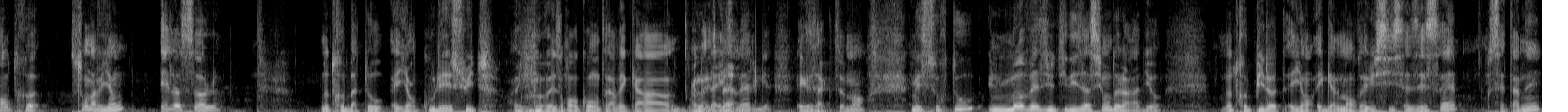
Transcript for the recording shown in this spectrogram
entre son avion et le sol. Notre bateau ayant coulé suite une mauvaise rencontre avec un, Un iceberg. iceberg, exactement, mais surtout une mauvaise utilisation de la radio. Notre pilote ayant également réussi ses essais cette année,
